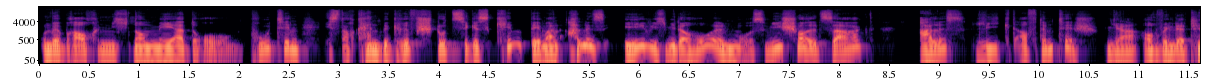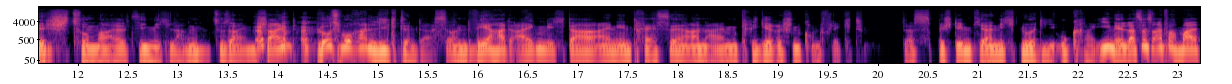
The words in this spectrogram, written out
und wir brauchen nicht noch mehr Drohung. Putin ist auch kein begriffsstutziges Kind, dem man alles ewig wiederholen muss. Wie Scholz sagt, alles liegt auf dem Tisch. Ja, auch wenn der Tisch zumal ziemlich lang zu sein scheint. Bloß woran liegt denn das? Und wer hat eigentlich da ein Interesse an einem kriegerischen Konflikt? Das bestimmt ja nicht nur die Ukraine. Lass uns einfach mal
